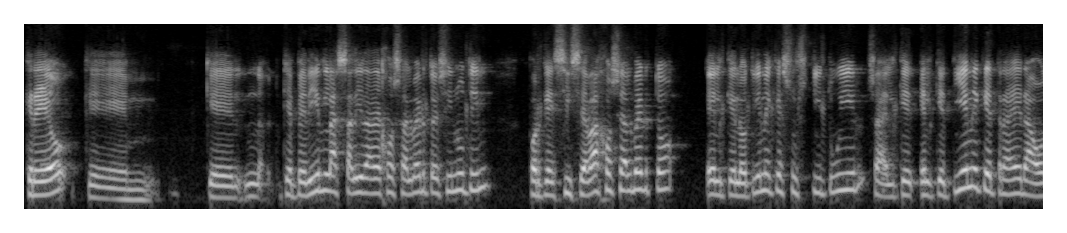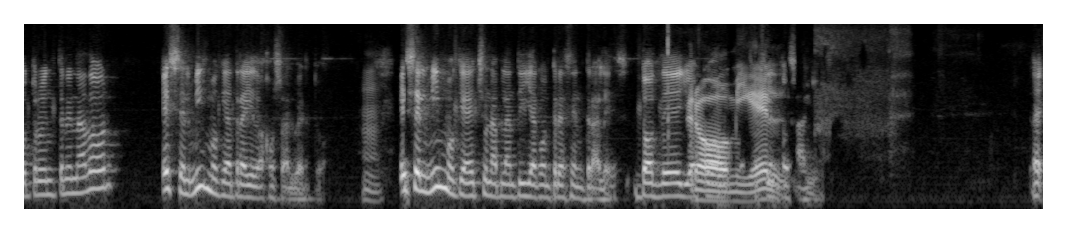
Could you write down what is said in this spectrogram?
creo que, que, que pedir la salida de José Alberto es inútil porque si se va José Alberto, el que lo tiene que sustituir, o sea, el que, el que tiene que traer a otro entrenador es el mismo que ha traído a José Alberto. Mm. Es el mismo que ha hecho una plantilla con tres centrales, dos de ellos Pero, con Miguel, 800 años. Eh,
